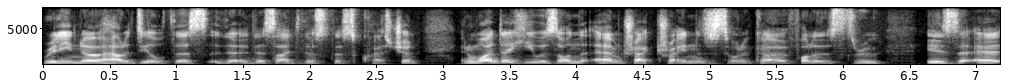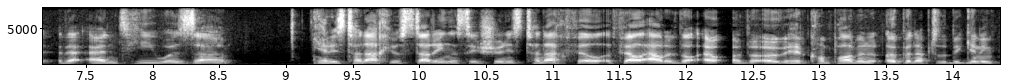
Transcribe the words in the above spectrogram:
really know how to deal with this this this this question. And one day he was on the Amtrak train. I just want to follow this through. Is uh, and he was. Uh, he had his Tanakh, he was studying this issue, and his Tanakh fell, fell out of the, of the overhead compartment and opened up to the beginning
